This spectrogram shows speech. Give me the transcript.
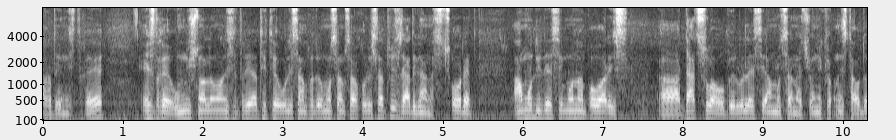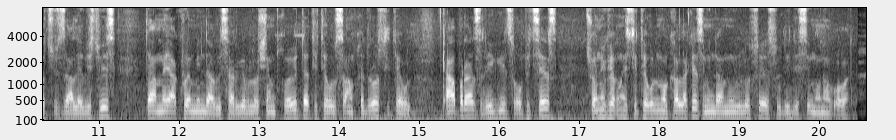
აღდგენის დღე. ეს დღე უმნიშვნელოვანესი დღეა თითეული სამხედრო მოსამსახურისათვის, რადგან სწორედ ამ უდიდესი მონაპოვარის დაცვა უპირველესი ამოცანა ჩვენი ქვეყნის თავდაცვის ძალებისთვის და მე აქვე მინდა ვისარგებლო შემთხვევით და თითოეულ სამხედროს, თითოეულ კაპრას, რიგის ოფიცერს, ჩვენი ქვეყნის თითოეულ მოქალაქეს მინდა მივილოცო ეს უდიდესი მონაპოვარი.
